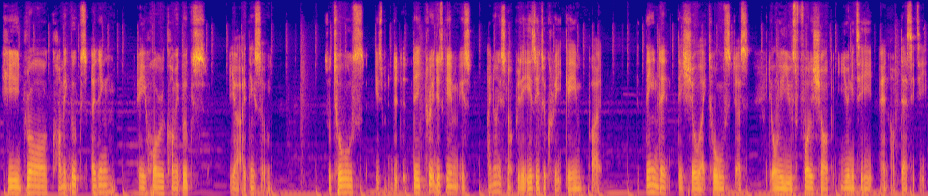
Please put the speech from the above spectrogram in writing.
he draw comic books, I think, a horror comic books. Yeah, I think so. So tools is, they create this game is, I know it's not pretty easy to create game, but the thing that they show like tools just they only use Photoshop, Unity, and Audacity.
